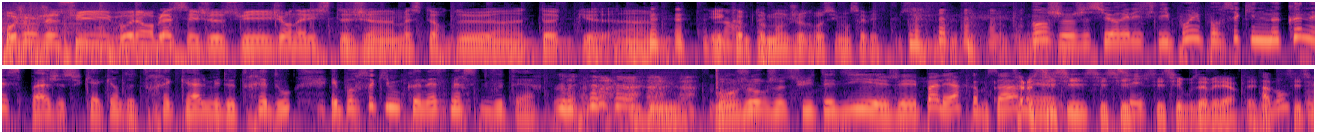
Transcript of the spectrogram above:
Bonjour, je suis Bruno Robles et je suis journaliste. J'ai un Master 2, un Dog, un... et comme tout le monde, je grossis mon CV. Bonjour, je suis Aurélie Philippon et pour ceux qui ne me connaissent pas, je suis quelqu'un de très calme et de très doux. Et pour ceux qui me connaissent, merci de vous taire. Bonjour, je suis Teddy et j'ai pas l'air comme ça. Ah, mais... si, si, si, si, Si. si, si, vous avez l'air, Teddy. Ah bon Si, si.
